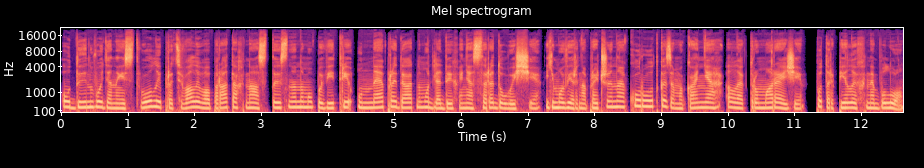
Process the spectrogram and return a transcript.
один водяний ствол і працювали в апаратах на стисненому повітрі у непридатному для дихання середовищі. Ймовірна причина коротке замикання електромережі. Потерпілих не було.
